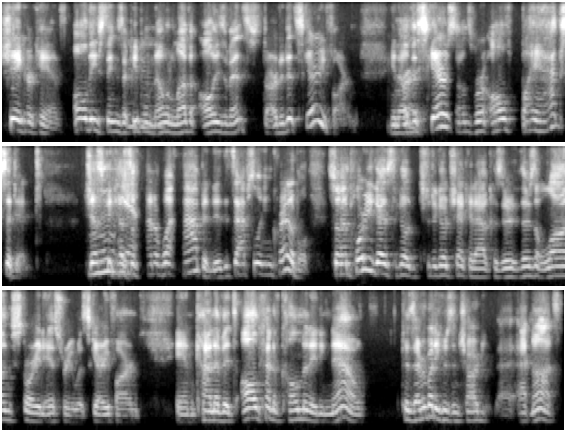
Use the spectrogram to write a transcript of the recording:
shaker cans, all these things that people Mhm. know and love at all these events started at Scary Farm. You know, the scare zones were all by accident. Just Mhm. because Yeah. of kind of what happened, It- it's absolutely incredible. So I implore you guys to go to, to go check it out because there, there's a long storied history with Scary Farm, and kind of it's all kind of culminating now because everybody who's in charge uh, at Knott's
